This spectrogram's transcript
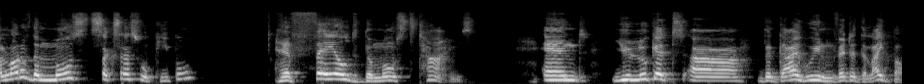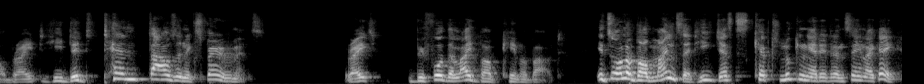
a lot of the most successful people have failed the most times and you look at uh, the guy who invented the light bulb right he did 10000 experiments right before the light bulb came about it's all about mindset. He just kept looking at it and saying, like, hey,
